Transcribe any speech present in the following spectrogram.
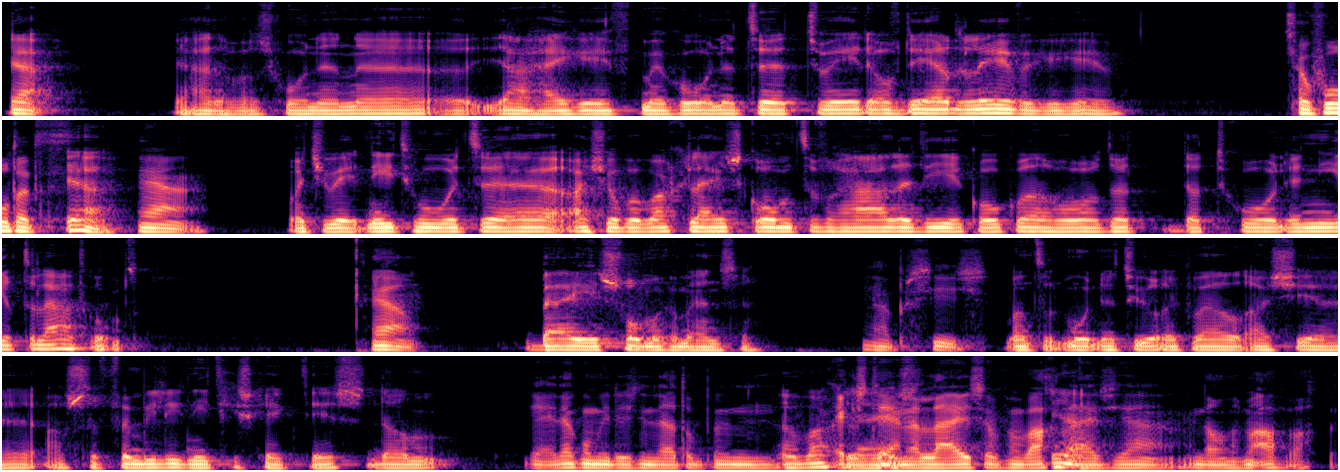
Ja, ja dat was gewoon een... eh, ja, hij heeft me gewoon het tweede of derde leven gegeven. Zo voelt het. Ja, Ja. want je weet niet hoe het, als je op een wachtlijst komt, de verhalen die ik ook wel hoor, dat, dat gewoon een nier te laat komt. Ja. Bij sommige mensen. Ja, precies. Want het moet natuurlijk wel, als, je, als de familie niet geschikt is, dan Ja, dan kom je dus inderdaad op een, Een externe lijst of een wachtlijst. Ja. En dan is maar afwachten.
